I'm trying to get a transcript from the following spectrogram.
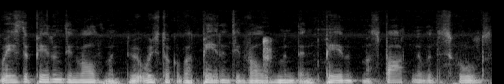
where's the parent involvement? We always talk about parent involvement and parent must partner with the schools.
